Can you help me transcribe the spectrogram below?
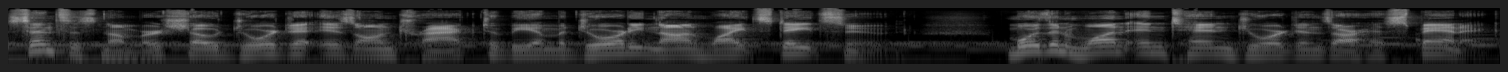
Census numbers show Georgia is on track to be a majority non white state soon. More than 1 in 10 Georgians are Hispanic.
